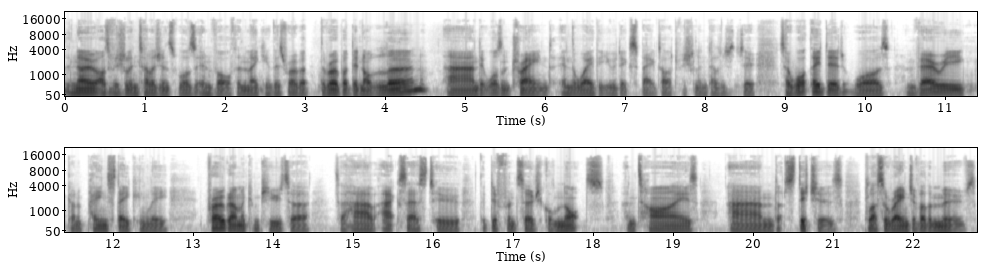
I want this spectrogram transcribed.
No artificial intelligence was involved in the making of this robot. The robot did not learn and it wasn't trained in the way that you would expect artificial intelligence to do. So, what they did was very kind of painstakingly program a computer to have access to the different surgical knots and ties and stitches, plus a range of other moves.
